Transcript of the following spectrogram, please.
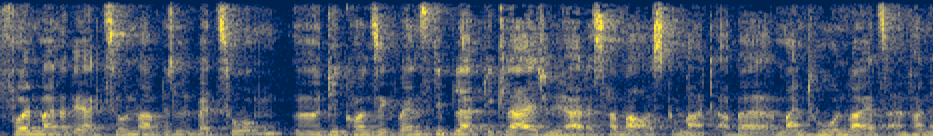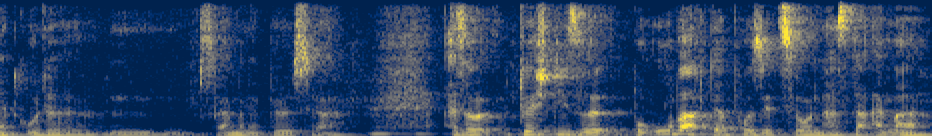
vorhin meine Reaktion war ein bisschen überzogen. Äh, die Konsequenz, die bleibt die gleiche, ja, das haben wir ausgemacht. Aber mein Ton war jetzt einfach nicht gut, äh, sei mal nicht böse, ja. Mhm. Also durch diese Beobachterposition hast du einmal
